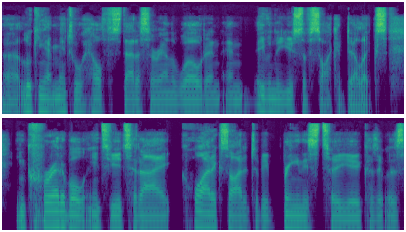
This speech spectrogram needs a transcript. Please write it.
uh, looking at mental health status around the world and, and even the use of psychedelics. Incredible interview today. Quite excited to be bringing this to you because it was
